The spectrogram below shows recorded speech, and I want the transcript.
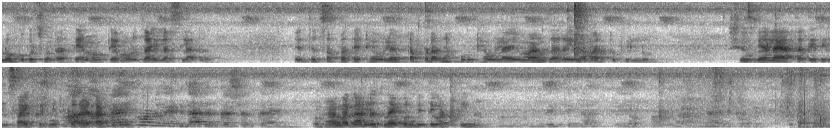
लोक बसून राहते मग त्यामुळं जायलाच लागल. इथं चपात्या ठेवल्यात कपडा झाकून आहे मांजार आहे ना बारकं पिल्लू. शिव गेलाय आता दीदीला सायकल नीट करायला टाकली. कशात काय? हा ना घालत नाही पण भीती वाटते ना. हम्म, भीती घालते पण नाही करत.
